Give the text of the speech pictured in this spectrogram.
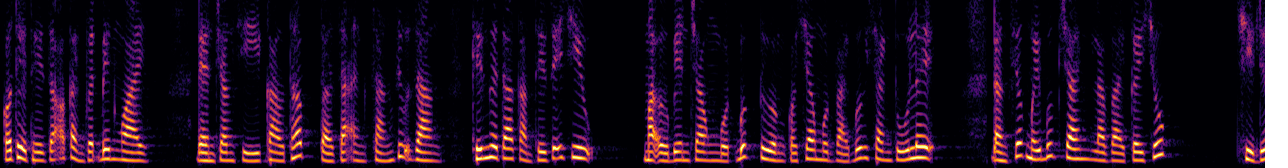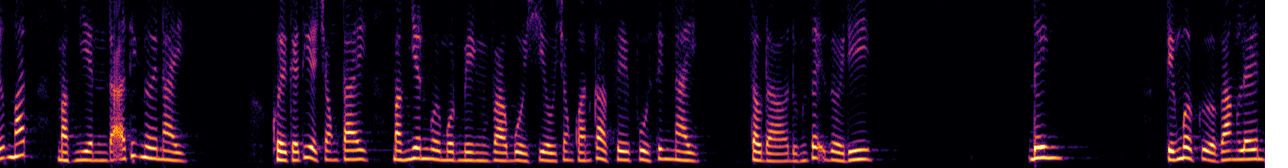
có thể thấy rõ cảnh vật bên ngoài. Đèn trang trí cao thấp tỏa ra ánh sáng dịu dàng, khiến người ta cảm thấy dễ chịu. Mà ở bên trong một bức tường có treo một vài bức tranh tú lệ. Đằng trước mấy bức tranh là vài cây trúc. Chỉ liếc mắt, mặc nhiên đã thích nơi này. Khuấy cái thìa trong tay, mặc nhiên ngồi một mình vào buổi chiều trong quán cà phê phù sinh này. Sau đó đứng dậy rời đi. Đinh! Tiếng mở cửa vang lên,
